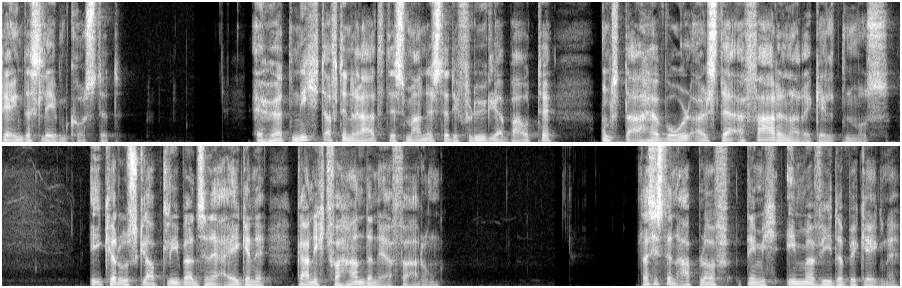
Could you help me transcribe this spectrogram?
der ihn das Leben kostet. Er hört nicht auf den Rat des Mannes, der die Flügel erbaute und daher wohl als der Erfahrenere gelten muss. Icarus glaubt lieber an seine eigene, gar nicht vorhandene Erfahrung. Das ist ein Ablauf, dem ich immer wieder begegne.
